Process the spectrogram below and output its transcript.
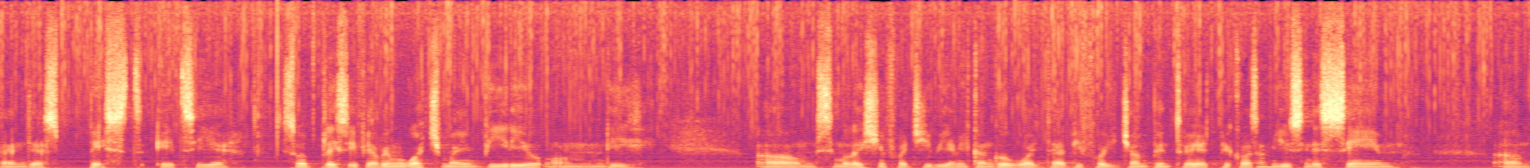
and just paste it here. So please if you haven't watched my video on the um, simulation for GBM you can go watch that before you jump into it because I'm using the same um,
